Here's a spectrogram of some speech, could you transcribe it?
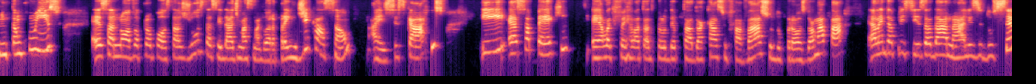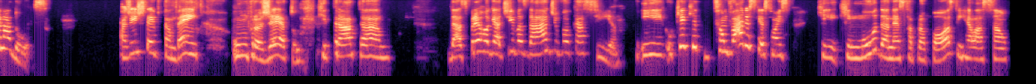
Então, com isso, essa nova proposta ajusta essa idade máxima agora para indicação a esses cargos, e essa PEC, ela que foi relatada pelo deputado Acácio Favacho, do PROS do Amapá, ela ainda precisa da análise dos senadores. A gente teve também um projeto que trata das prerrogativas da advocacia. E o que, que são várias questões que, que muda nessa proposta em relação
